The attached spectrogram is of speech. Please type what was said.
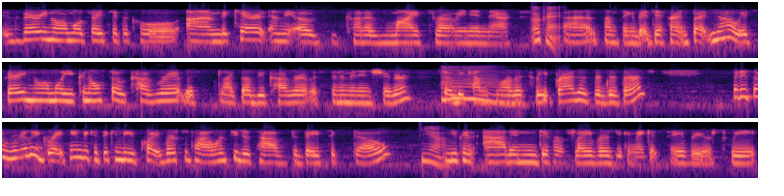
it's very normal. It's very typical. Um, the carrot and the oats is kind of my throwing in there. Okay. uh, something a bit different. But no, it's very normal. You can also cover it with, like, they'll do cover it with cinnamon and sugar. So it becomes more of a sweet bread as a dessert. But it's a really great thing because it can be quite versatile. Once you just have the basic dough, Yeah. you can add in different flavors. You can make it savory or sweet.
